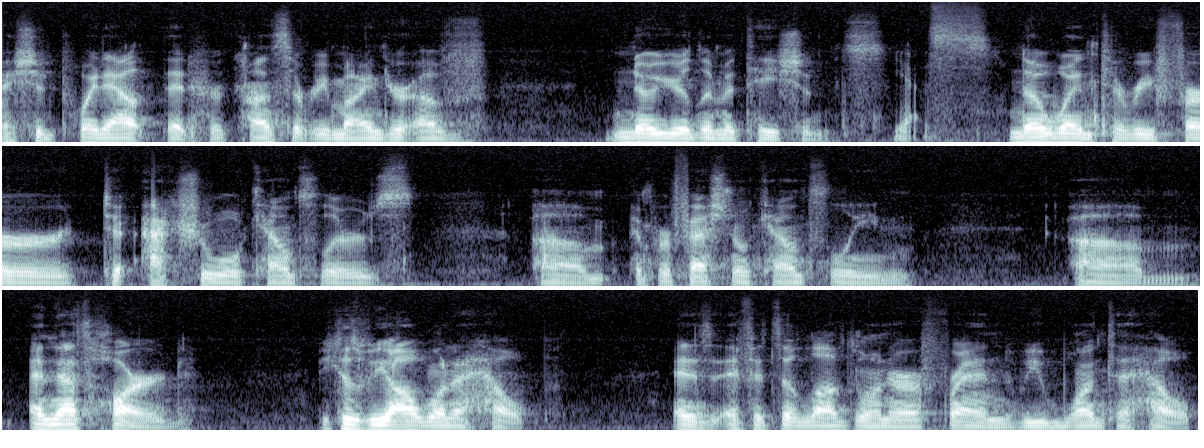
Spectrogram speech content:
I should point out that her constant reminder of know your limitations, Yes. know when to refer to actual counselors um, and professional counseling, um, and that's hard because we all want to help, and if it's a loved one or a friend, we want to help.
